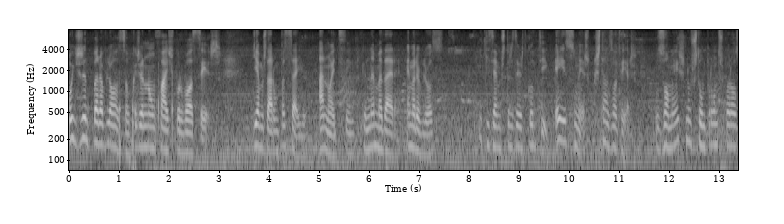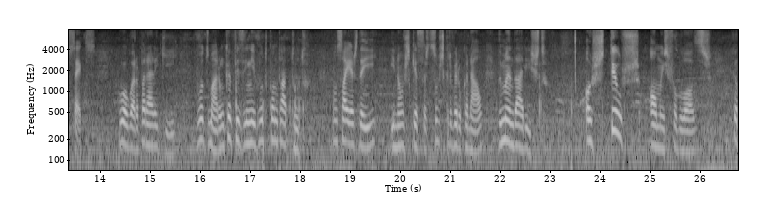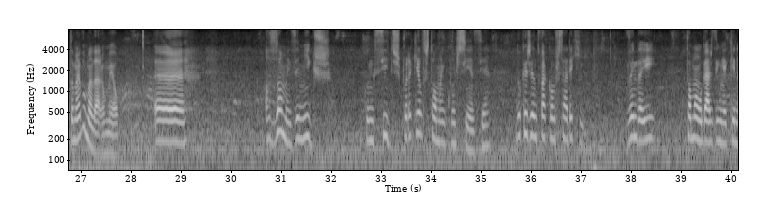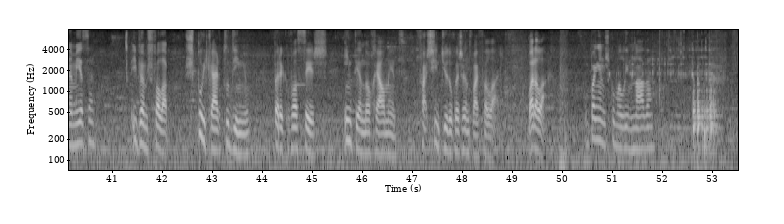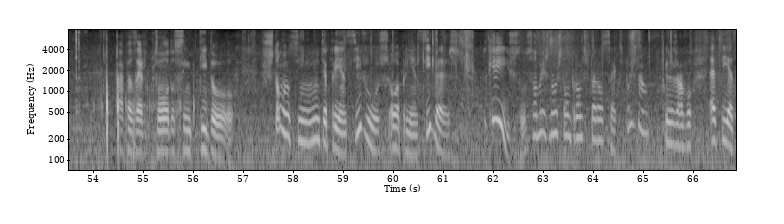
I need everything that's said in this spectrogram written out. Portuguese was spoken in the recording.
Oi, gente maravilhosa, o que a gente não faz por vocês. Íamos dar um passeio à noite, sim, porque na Madeira é maravilhoso e quisemos trazer-te contigo. É isso mesmo que estás a ver. Os homens não estão prontos para o sexo. Vou agora parar aqui, vou tomar um cafezinho e vou-te contar tudo. Não saias daí e não esqueças de subscrever o canal, de mandar isto aos teus homens fabulosos, que eu também vou mandar o meu. Uh aos homens amigos conhecidos aqueles que tomem consciência do que a gente vai conversar aqui. Vem daí, toma um lugarzinho aqui na mesa e vamos falar, explicar tudinho para que vocês entendam realmente. Faz sentido o que a gente vai falar. Bora lá! Acompanha-nos com uma limonada. Vai fazer todo o sentido. Estão assim muito apreensivos ou apreensivas? O que é isto? Os homens não estão prontos para o sexo? Pois não. Eu já vou. A tia,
